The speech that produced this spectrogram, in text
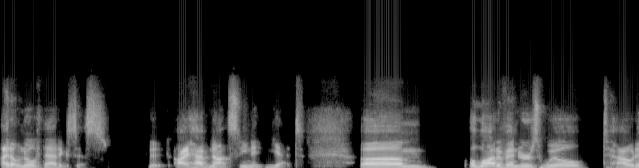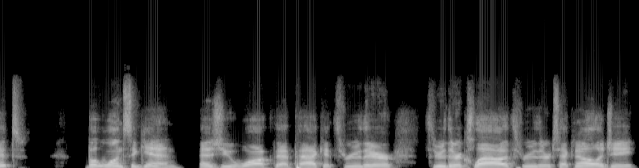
I don't know if that exists. I have not seen it yet. Um, a lot of vendors will tout it but once again as you walk that packet through their through their cloud through their technology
